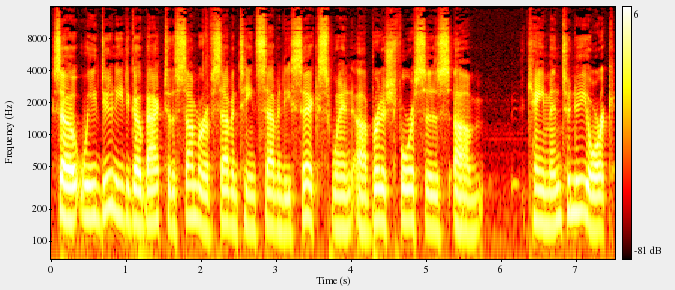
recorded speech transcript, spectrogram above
So we do need to go back to the summer of 1776 when uh, British forces um, came into New York,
